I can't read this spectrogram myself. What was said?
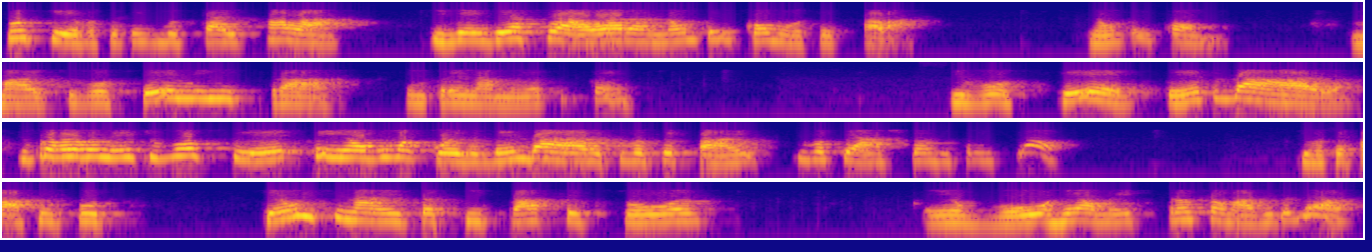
Por quê? Você tem que buscar escalar. E vender a sua hora não tem como você escalar. Não tem como. Mas se você ministrar um treinamento, tem se você, dentro da área, e provavelmente você tem alguma coisa dentro da área que você faz que você acha que é um diferencial. Que você fala assim, putz, se eu ensinar isso aqui para as pessoas, eu vou realmente transformar a vida dela.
